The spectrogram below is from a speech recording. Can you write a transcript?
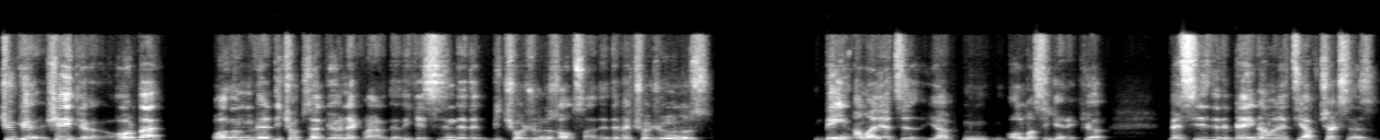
Çünkü şey diyor orada o adamın verdiği çok güzel bir örnek var. Dedi ki sizin dedi bir çocuğunuz olsa dedi ve çocuğunuz beyin ameliyatı yap, olması gerekiyor. Ve siz dedi beyin ameliyatı yapacaksınız.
